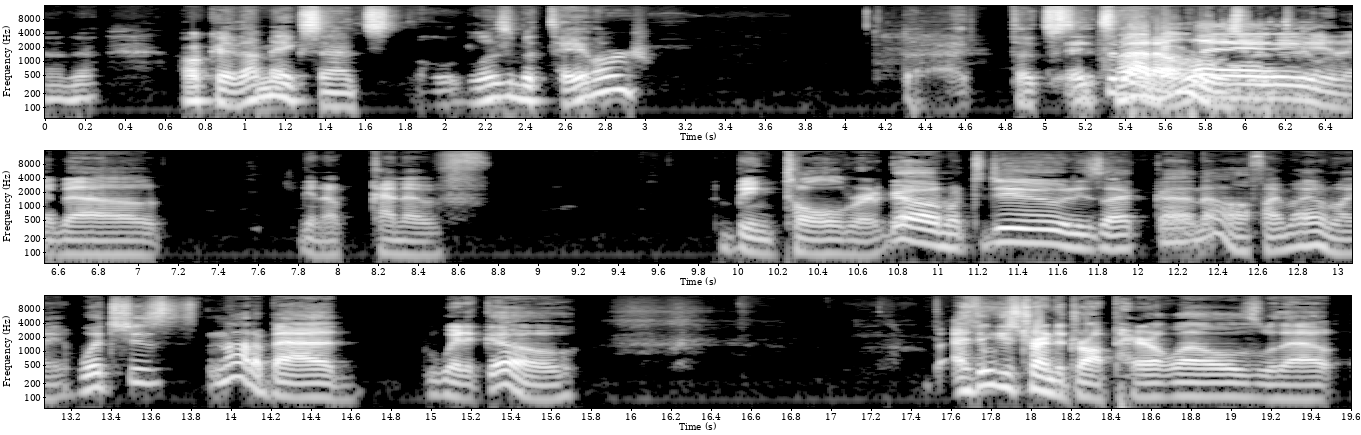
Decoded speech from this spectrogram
da, da. Okay, that makes sense. Elizabeth Taylor? That, that's it's, not about LA and about you know kind of being told where to go and what to do, and he's like, uh, "No, I'll find my own way," which is not a bad way to go. But I think he's trying to draw parallels without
